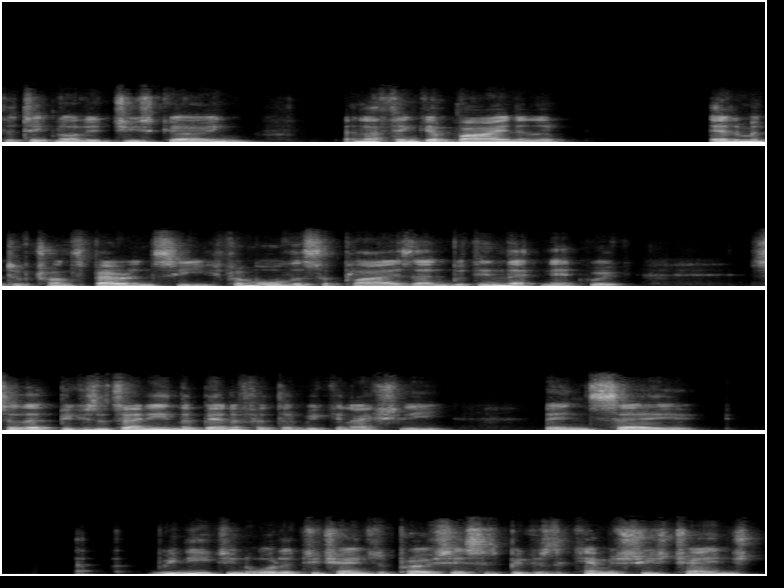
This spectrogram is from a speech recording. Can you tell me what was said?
the technology is going. And i think a buying and an element of transparency from all the suppliers and within that network so that because it's only in the benefit that we can actually then say we need in order to change the processes because the chemistry's changed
